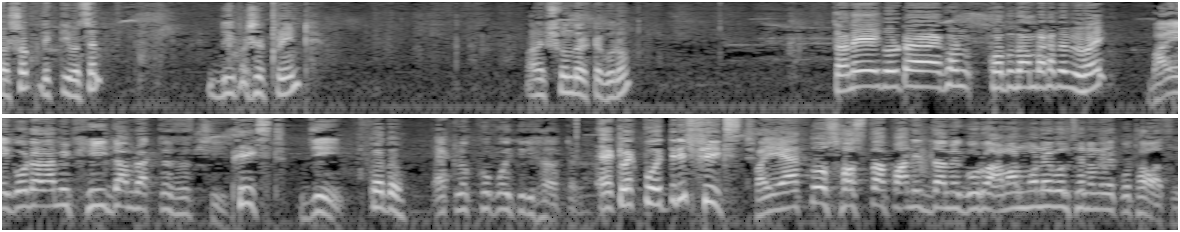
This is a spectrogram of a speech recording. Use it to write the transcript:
দর্শক দেখতে পাচ্ছেন দুই পাশের প্রিন্ট অনেক সুন্দর একটা গরু। তাহলে এই গরুটা এখন কত দাম রাখা যাবে ভাই? ভাই এগোটার আমি ফি দাম রাখতে চাচ্ছি ফিক্সড জি। কত? এক লক্ষ পঁয়ত্রিশ হাজার টাকা। এক লাখ পঁয়ত্রিশ ফিক্সড ভাই এত সস্তা পানির দামে গরু আমার মনে বলছে না কোথাও আছে।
